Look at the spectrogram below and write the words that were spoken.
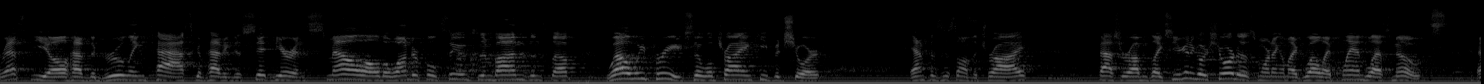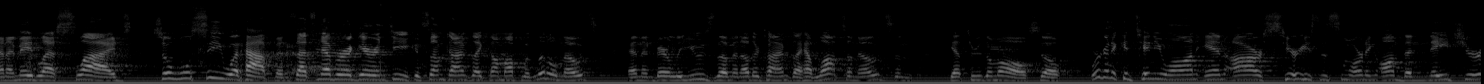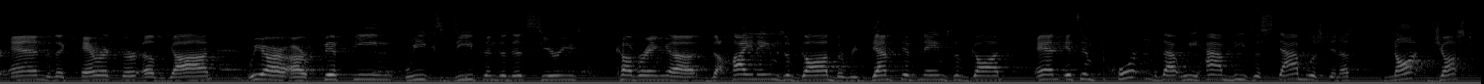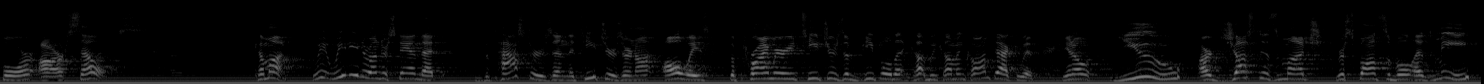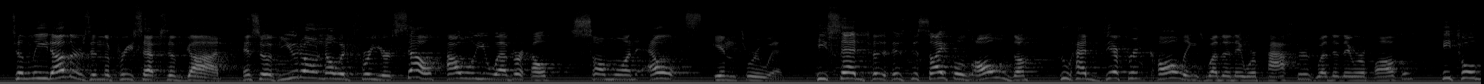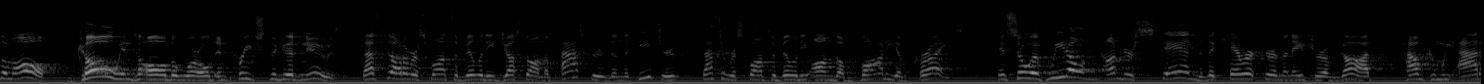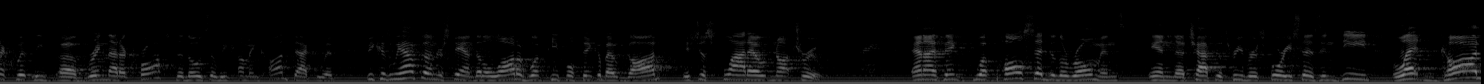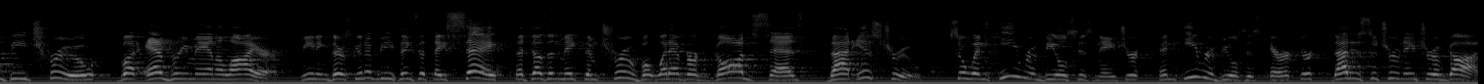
rest of y'all have the grueling task of having to sit here and smell all the wonderful soups and buns and stuff while we preach. So we'll try and keep it short. Emphasis on the try. Pastor Robin's like, So you're going to go shorter this morning? I'm like, Well, I planned less notes and I made less slides. So we'll see what happens. That's never a guarantee because sometimes I come up with little notes and then barely use them, and other times I have lots of notes and get through them all. So we're going to continue on in our series this morning on the nature and the character of God. We are our 15 weeks deep into this series covering uh, the high names of God, the redemptive names of God, and it's important that we have these established in us, not just for ourselves. Come on, we, we need to understand that the pastors and the teachers are not always the primary teachers of people that we come in contact with. You know, you are just as much responsible as me to lead others in the precepts of God. And so if you don't know it for yourself, how will you ever help someone else in through it? He said to his disciples, all of them, who had different callings, whether they were pastors, whether they were apostles, he told them all, Go into all the world and preach the good news. That's not a responsibility just on the pastors and the teachers, that's a responsibility on the body of Christ. And so, if we don't understand the character and the nature of God, how can we adequately uh, bring that across to those that we come in contact with? Because we have to understand that a lot of what people think about God is just flat out not true. And I think what Paul said to the Romans in uh, chapter 3, verse 4, he says, Indeed, let God be true, but every man a liar. Meaning there's going to be things that they say that doesn't make them true, but whatever God says, that is true. So when he reveals his nature and he reveals his character, that is the true nature of God,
